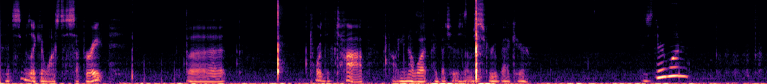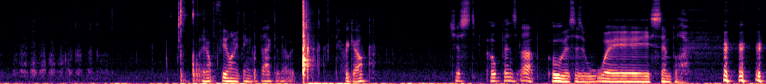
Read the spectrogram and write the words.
And it seems like it wants to separate, but toward the top, Oh, you know what? I bet you there's another screw back here. Is there one? I don't feel anything back to that. Would, there we go. Just opens up. Oh, this is way simpler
